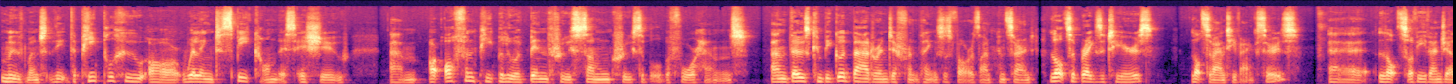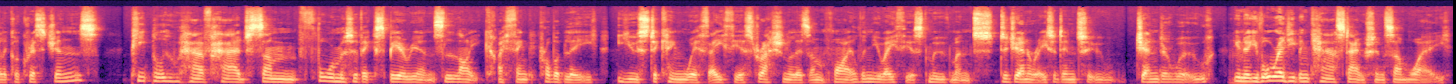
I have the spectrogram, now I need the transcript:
movement, the, the people who are willing to speak on this issue um, are often people who have been through some crucible beforehand. And those can be good, bad, or indifferent things as far as I'm concerned. Lots of Brexiteers, lots of anti vaxxers, uh, lots of evangelical Christians, people who have had some formative experience, like I think probably you sticking with atheist rationalism while the new atheist movement degenerated into gender woo. You know, you've already been cast out in some way.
